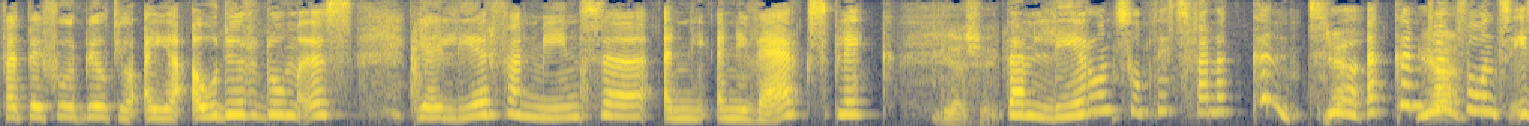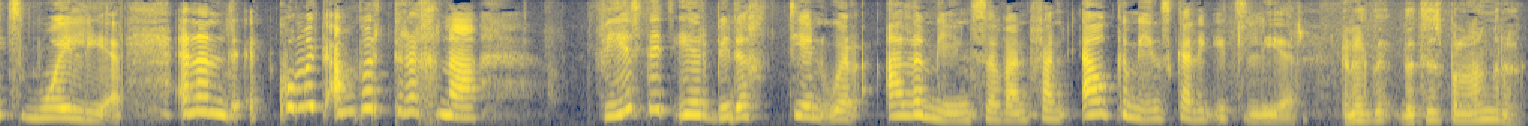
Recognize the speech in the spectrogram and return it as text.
wat byvoorbeeld jou eie ouderdom is. Jy leer van mense in in die werksplek. Ja, Sheikh. Dan leer ons soms van 'n kind. Ja, 'n kind ja. wat vir ons iets mooi leer. En dan kom dit amper terug na wees net eerbiedig teenoor alle mense want van elke mens kan ek iets leer. En ek dink dit is belangrik.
